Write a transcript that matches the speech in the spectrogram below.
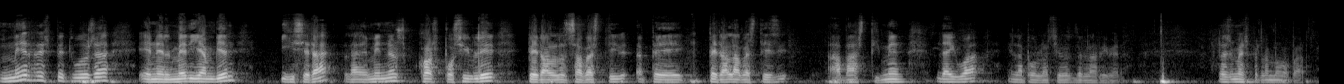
més respetuosa en el medi ambient i serà la de menys cost possible per, als abasti, per, per en la població de la Ribera. Res més la.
